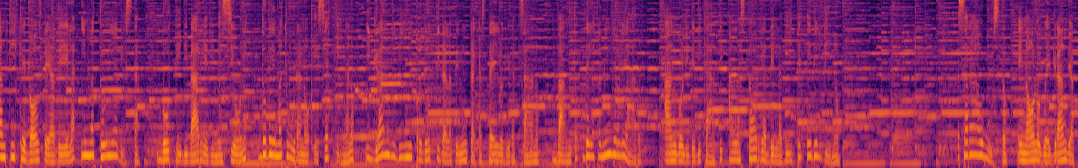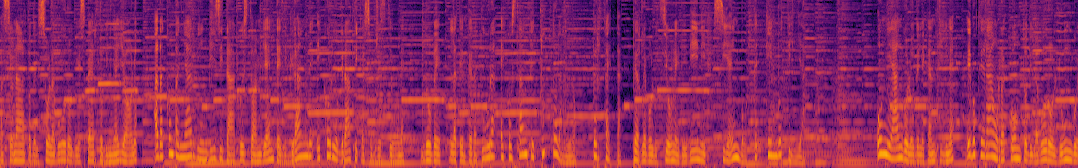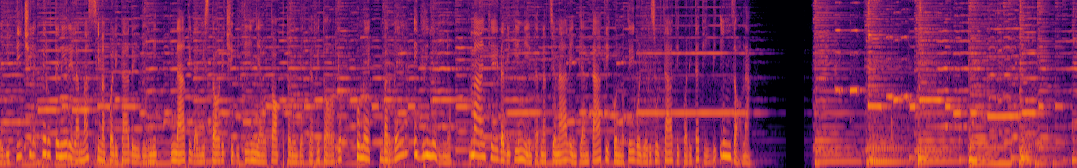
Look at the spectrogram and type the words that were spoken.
Antiche volte a vela in mattoni a vista, botti di varie dimensioni dove maturano e si affinano i grandi vini prodotti dalla tenuta Castello di Razzano, vanto della famiglia Olearo, angoli dedicati alla storia della vite e del vino. Sarà Augusto, enologo e grande appassionato del suo lavoro di esperto vignaiolo, ad accompagnarvi in visita a questo ambiente di grande e coreografica suggestione, dove la temperatura è costante tutto l'anno, perfetta per l'evoluzione dei vini sia in botte che in bottiglia. Ogni angolo delle cantine evocherà un racconto di lavoro lungo e difficile per ottenere la massima qualità dei vini, nati dagli storici vitigni autoctoni del territorio come Barbera e Grignolino, ma anche da vitigni internazionali impiantati con notevoli risultati qualitativi in zona.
